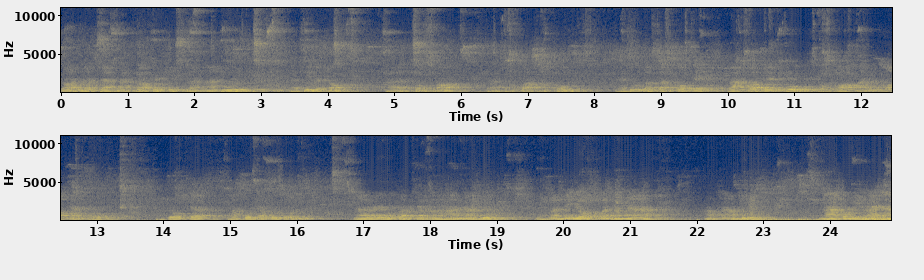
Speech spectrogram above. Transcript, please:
นอกจากนั้นก็เป็นกิจงานงานอื่นเอ่อที่จะต้องส่งเคราะห์เอ่อสงเคราะห์สังคม อยู่กับสังคมเนี่ยพระก็เป็นผู้สงเคราะห์อนุเคราะห์ญาติโยมโยมจะทำบุญทำกุศลอะไรโยมก็จะมาหานาบุญวันนี้โยมก็มาทำนาทำนาบุญนาก็มีหลายนา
